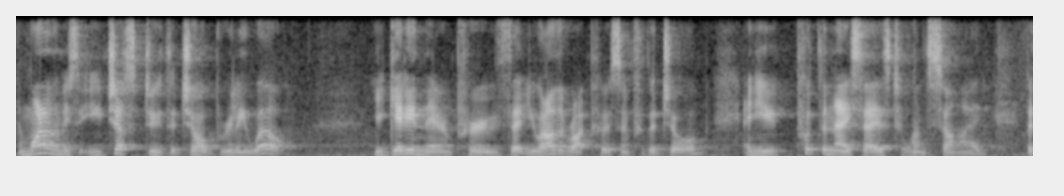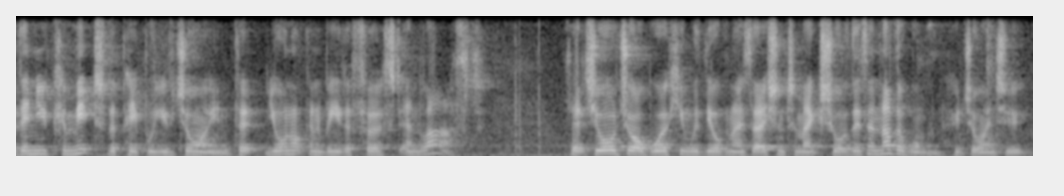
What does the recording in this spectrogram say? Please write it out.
And one of them is that you just do the job really well. You get in there and prove that you are the right person for the job and you put the naysayers to one side, but then you commit to the people you've joined that you're not going to be the first and last. So it's your job working with the organisation to make sure there's another woman who joins you.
